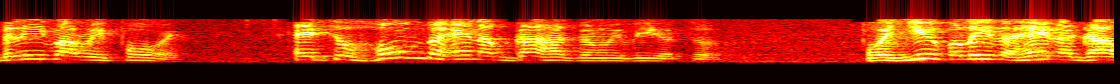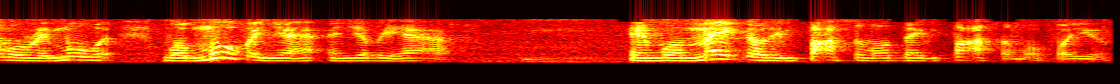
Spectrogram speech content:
believed our report? And to whom the hand of God has been revealed to. When you believe the hand of God will remove it, will move in your in your behalf. And will make the impossible thing possible for you.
